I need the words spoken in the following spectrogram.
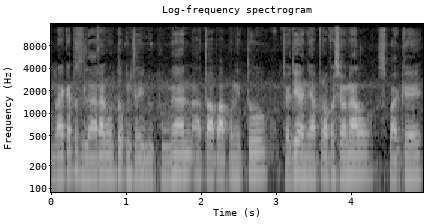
mereka tuh dilarang untuk menjalin hubungan atau apa pun itu jadi hanya profesional sebagai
